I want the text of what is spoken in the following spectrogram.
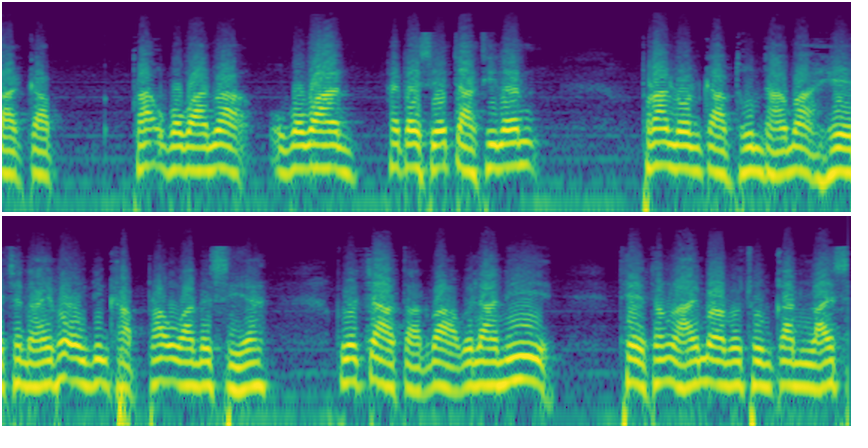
ตรัสกับพระอุปวานว่าอุปวานให้ไปเสียจากที่นั้น พระนนท์กราบทูลถามว่าเหตุไฉนพระองค์จึงขับพระอุปวานไปเสีย พระเจ้าตรัสว่าเวลานี้เทพทั้งหลายมาประชุมกันหลายแส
